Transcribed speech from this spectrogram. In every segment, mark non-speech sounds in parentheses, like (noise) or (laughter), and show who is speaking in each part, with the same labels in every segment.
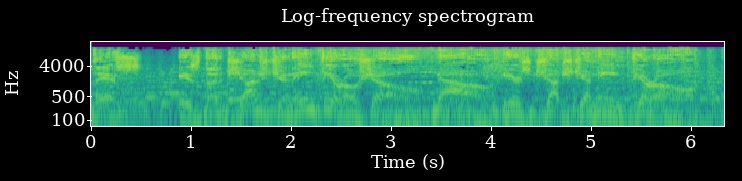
Speaker 1: This is the Judge Jeanine Pirro Show. Now, here's Judge Jeanine Pirro.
